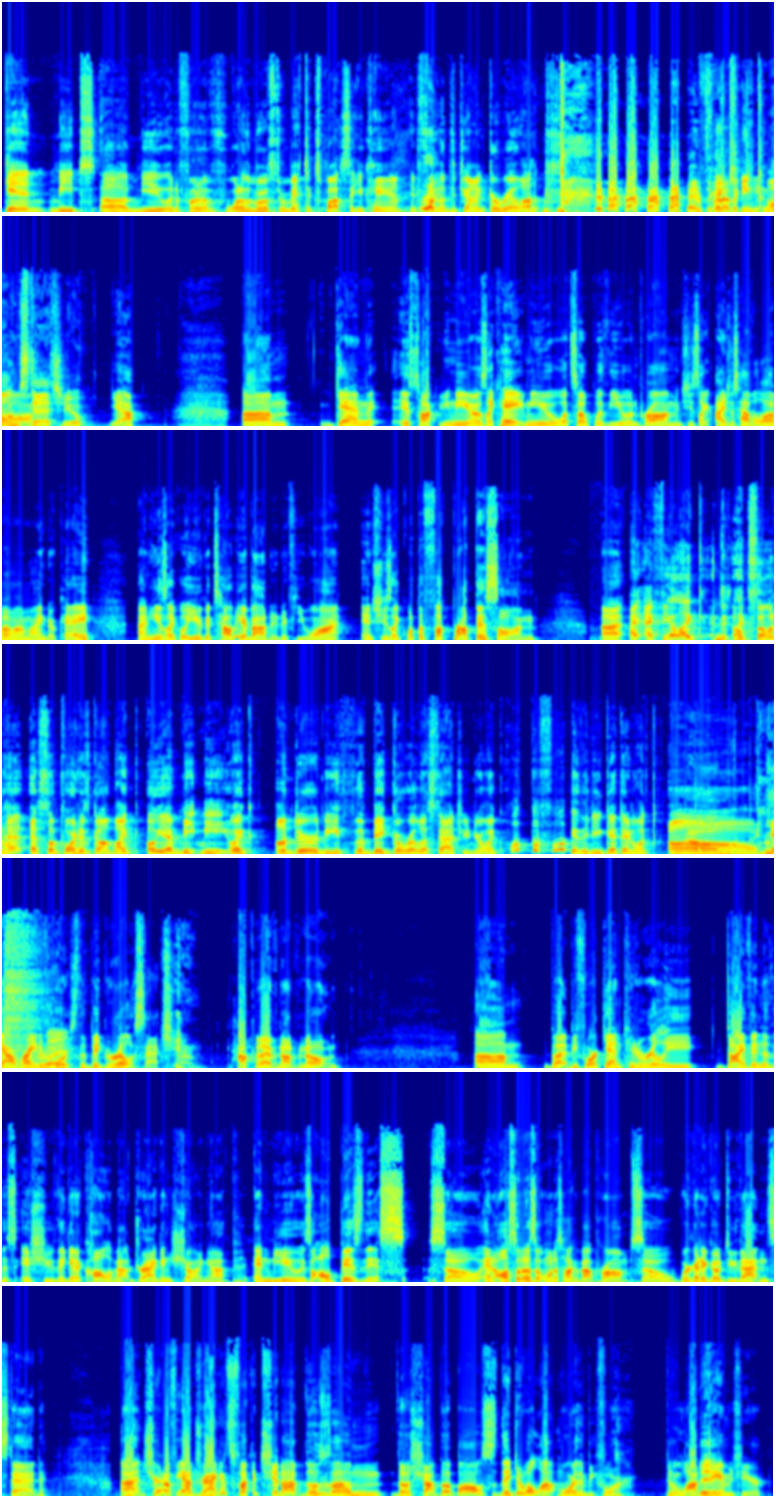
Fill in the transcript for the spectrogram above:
Gen meets uh, Mew in front of one of the most romantic spots that you can, in front Right. of the giant gorilla. in It's front like of a the King, Kong, statue. Yeah. Um, Gen is talking to Mew. I was like, "Hey, Mew, what's up with you and prom?" And she's like, "I just have a lot on my mind, okay?" And he's like, "Well, you could tell me about it if you want." And she's like, "What the fuck brought this on?" I, I feel like like someone had at some point has gone like, oh yeah, meet me like underneath the big gorilla statue, and you're like, what the fuck? And then you get there and like, oh, yeah, right. Of Right. course, the big gorilla statue. How could I have not known? Um, but before Gen can really dive into this issue, they get a call about dragons showing up, and Mew is all business. So, and also doesn't want to talk about prom. So we're gonna go do that instead. Uh, sure enough, yeah, dragons fucking shit up. Those um, those shot put balls, they do a lot more than before. do a lot of Yeah. damage here.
